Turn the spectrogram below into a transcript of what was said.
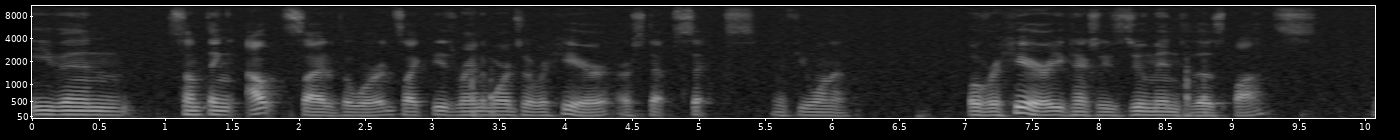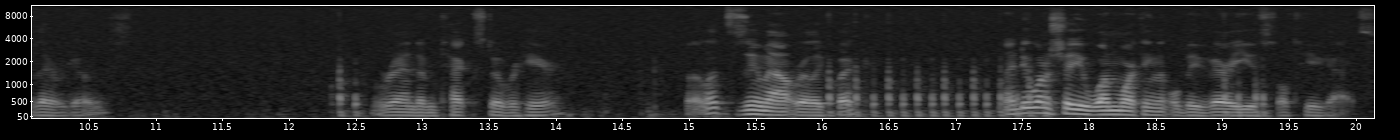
Even something outside of the words, like these random words over here, are step six. And if you want to, over here, you can actually zoom into those spots. There it goes. Random text over here. But let's zoom out really quick. I do want to show you one more thing that will be very useful to you guys.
